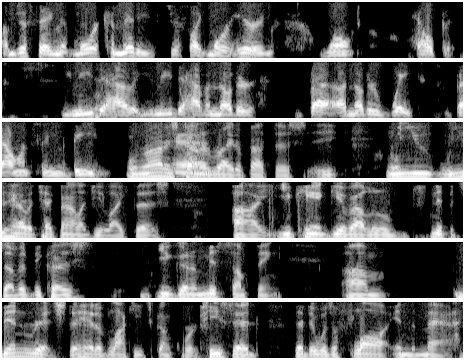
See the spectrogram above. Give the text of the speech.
I'm just saying that more committees, just like more hearings, won't help it. You need to have it. You need to have another another weight balancing the beam. Well, Ron is kind of right about this. When you when you have a technology like this, uh, you can't give out little snippets of it because you're going to miss something. Um, ben Rich, the head of Lockheed Skunk Works, he said that there was a flaw in the math,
